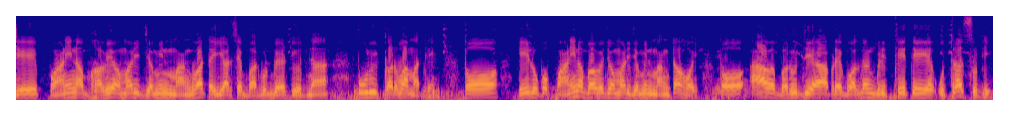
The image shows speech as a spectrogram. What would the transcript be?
જે પાણીના ભાવે અમારી જમીન માંગવા તૈયાર છે ભારભૂત બેટ યોજના પૂરી કરવા માટે, તો એ લોકો પાણીના ભાવે જો અમારી જમીન માંગતા હોય, તો આ ભરૂચ જે આપણે ગોલ્ડન બ્રિજથી તે ઉત્તરાજ સુધી,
